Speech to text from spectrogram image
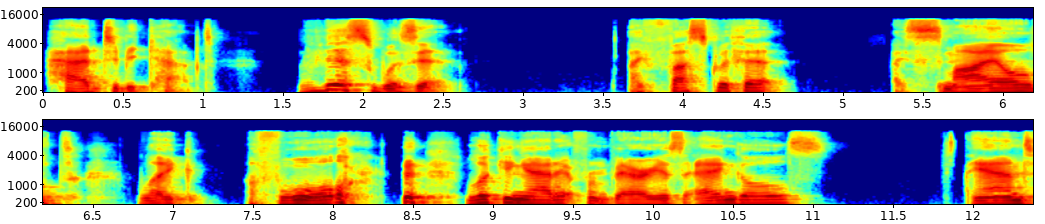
had to be kept. This was it. I fussed with it. I smiled like a fool, looking at it from various angles, and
